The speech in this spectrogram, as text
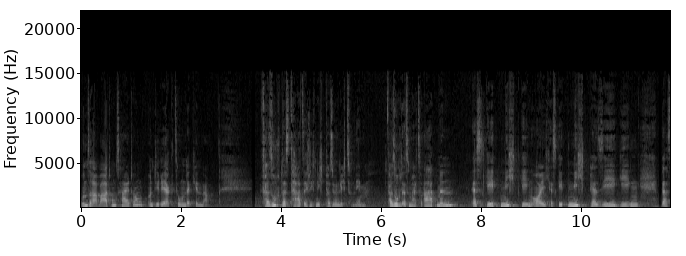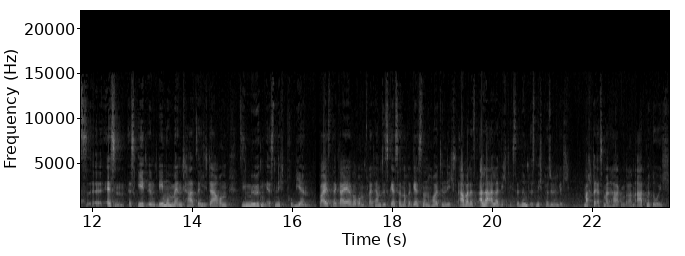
Unsere Erwartungshaltung und die Reaktion der Kinder. Versucht das tatsächlich nicht persönlich zu nehmen. Versucht es mal zu atmen, es geht nicht gegen euch. Es geht nicht per se gegen das äh, Essen. Es geht in dem Moment tatsächlich darum, sie mögen es nicht probieren. Weiß der Geier warum? Vielleicht haben sie es gestern noch gegessen und heute nicht. Aber das Aller, Allerwichtigste, nimmt es nicht persönlich. Macht da erstmal einen Haken dran. Atmet durch.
